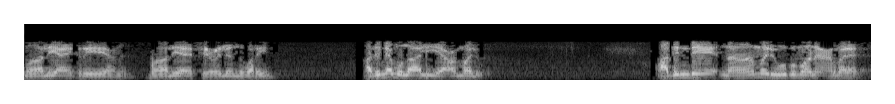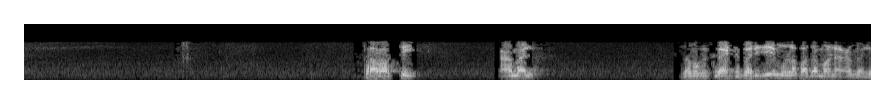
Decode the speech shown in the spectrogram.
മാലിയായ ക്രിയയാണ്. മാലിയായ ഫിയൽ എന്ന് പറയും. അതിന്റെ മുതാലി അമലു അതിന്റെ നാമരൂപമാണ് അമലൻ. പ്രവർത്തി അമൽ. നമുക്ക് കേട്ട് പരിചയമുള്ള പദമാണ് അമൽ.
